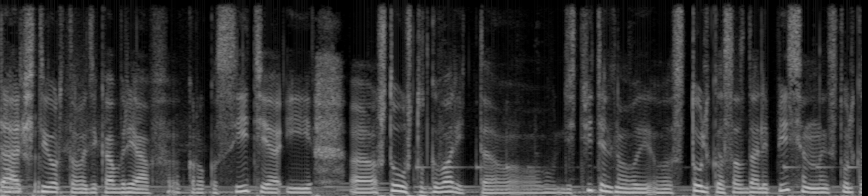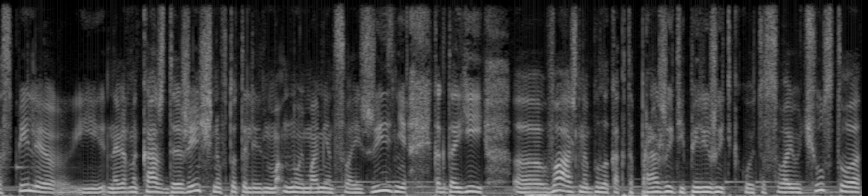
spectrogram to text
да, 4 декабря в Крокус-Сити. И э, что уж тут говорить-то, действительно, вы э, столько создали песен и столько спели, и, наверное, каждая женщина в тот или иной момент своей жизни, когда ей э, важно было как-то прожить и пережить какое-то свое чувство,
